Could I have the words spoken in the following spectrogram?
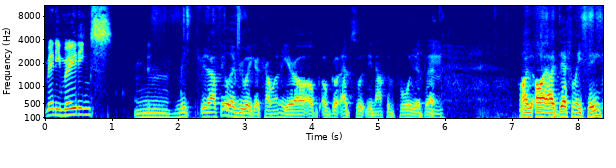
Many meetings? Mm, you know, I feel every week I come on here, I've, I've got absolutely nothing for you, but. I, I, I, definitely think,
